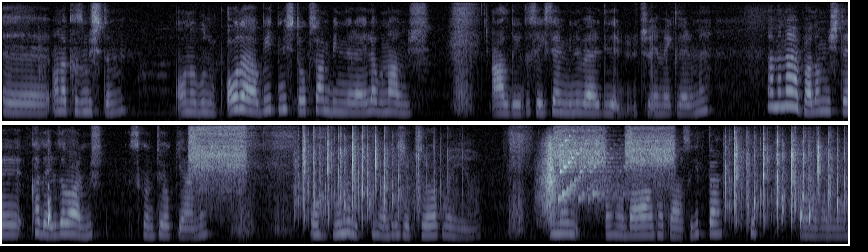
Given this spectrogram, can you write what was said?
Ee, ona kızmıştım. Onu bunu o da bitmiş 90 bin lirayla bunu almış. Aldıydı. 80 bini verdi bütün emeklerimi. Ama ne yapalım işte kaderi de varmış. Sıkıntı yok yani. Oh bunu tutmuyor arkadaşlar kusura bakmayın ya. Hemen aha bağlantı hatası git lan. Git. Allah Allah.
